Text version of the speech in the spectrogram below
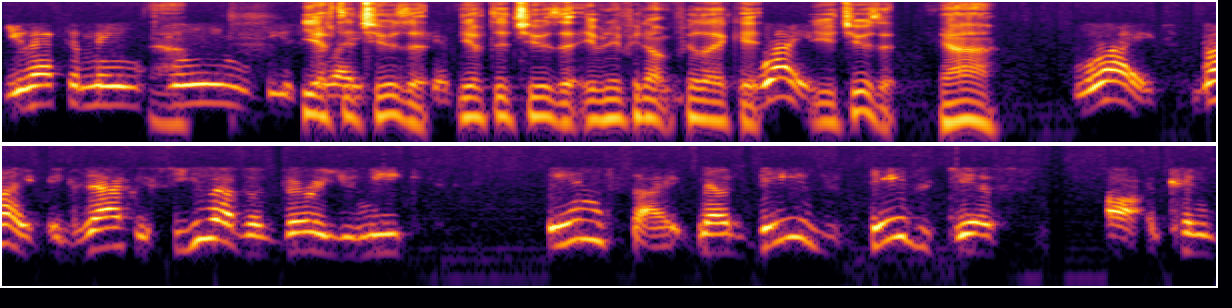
you have to maintain these you have to choose it you have to choose it even if you don't feel like it Right. you choose it yeah Right, right, exactly. So you have a very unique insight. Now, Dave, Dave's gifts uh, can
